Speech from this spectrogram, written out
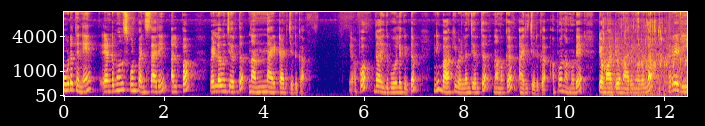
കൂടെ തന്നെ രണ്ട് മൂന്ന് സ്പൂൺ പഞ്ചസാരയും അല്പം വെള്ളവും ചേർത്ത് നന്നായിട്ട് അടിച്ചെടുക്കാം. അപ്പോൾ ഇതാ ഇതുപോലെ കിട്ടും. ഇനി ബാക്കി വെള്ളം ചേർത്ത് നമുക്ക് അരിച്ചെടുക്കാം. അപ്പോൾ നമ്മുടെ ടൊമാറ്റോ നാരങ്ങ വെള്ളം റെഡി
